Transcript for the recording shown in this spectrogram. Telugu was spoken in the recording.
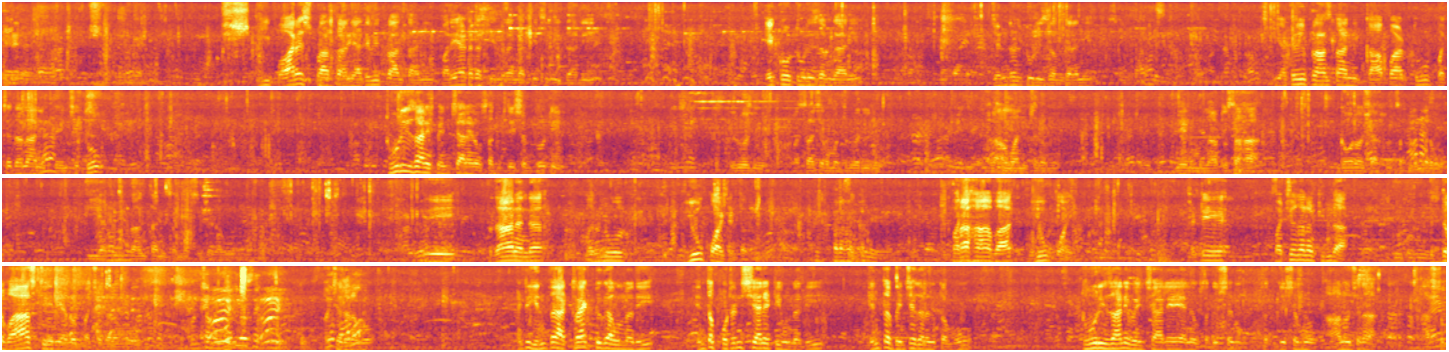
ఈ ఫారెస్ట్ ప్రాంతాన్ని అటవీ ప్రాంతాన్ని పర్యాటక కేంద్రంగా తీర్చిదిద్దాలి. ఎకో టూరిజం కానీ జనరల్ టూరిజం కానీ ఈ అటవీ ప్రాంతాన్ని కాపాడుతూ పచ్చదనాన్ని పెంచుతూ టూరిజాన్ని పెంచాలనే ఒక సదుద్దేశంతో ఈరోజు మత్స్యాచార మంత్రివర్యులు మన ఆహ్వానించడము. నేను నాతో సహా గౌరవ శాసనసభ్యులందరూ ఈ అటవీ ప్రాంతాన్ని సందర్శించడము. ఇది ప్రధానంగా మరునూర్ వ్యూ పాయింట్ అంటారు. Farahabad view point. అంటే పచ్చదనం కింద పెద్ద వాస్ట్ ఏరియాలో పచ్చదనము పచ్చదనము. అంటే ఎంత అట్రాక్టివ్గా ఉన్నది ఎంత పొటెన్షియాలిటీ ఉన్నది ఎంత పెంచగలుగుతాము టూరిజాన్ని పెంచాలి అనే ఒక సదృశ్యము ఆలోచన రాష్ట్ర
